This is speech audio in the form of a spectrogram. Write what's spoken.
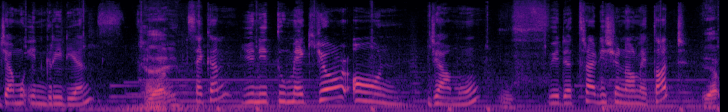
jamu ingredients. Okay. Second, you need to make your own jamu with the traditional method. Yep.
